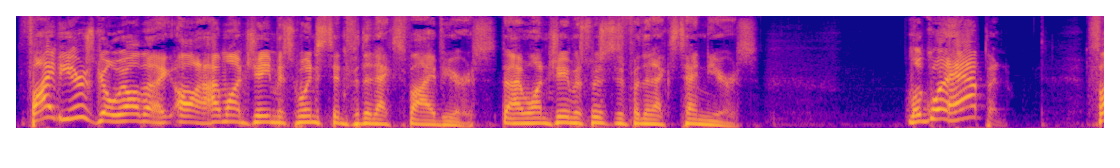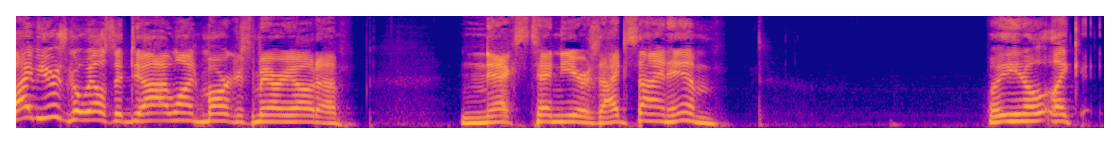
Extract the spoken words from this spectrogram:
Five years ago, we all like, "Oh, I want Jameis Winston for the next five years. I want Jameis Winston for the next ten years." Look what happened. Five years ago, we all said, I want Marcus Mariota next 10 years. I'd sign him. Well, you know, like,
